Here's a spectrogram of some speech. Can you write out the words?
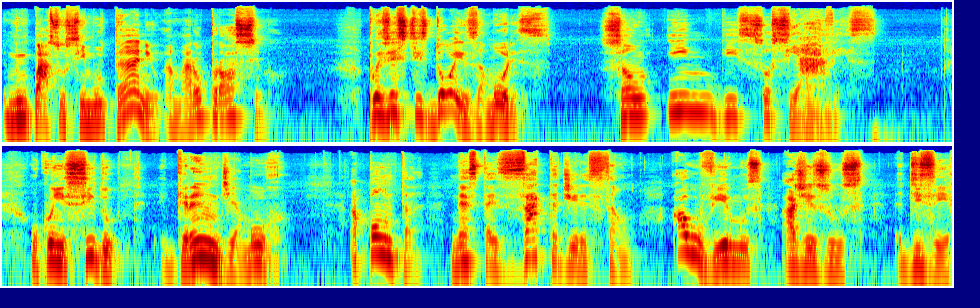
num passo simultâneo, amar ao próximo. Pois estes dois amores são indissociáveis. O conhecido grande amor aponta nesta exata direção ao ouvirmos a Jesus dizer:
